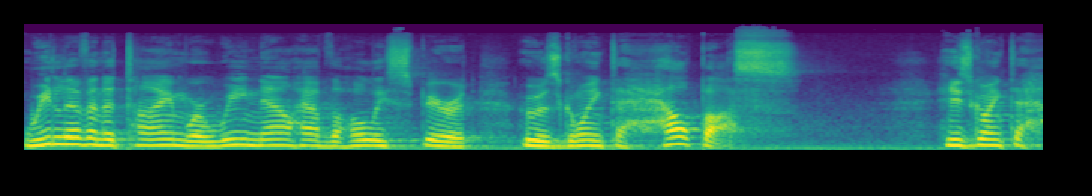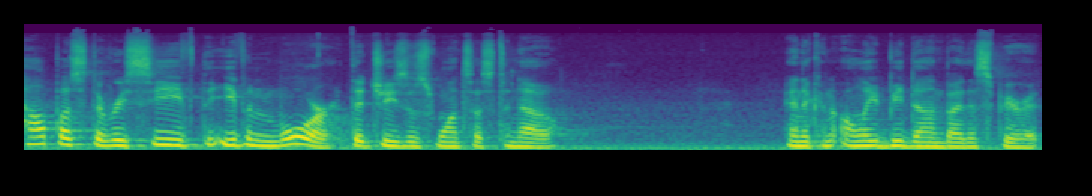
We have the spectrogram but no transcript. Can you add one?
We live in a time where we now have the Holy Spirit who is going to help us. He's going to help us to receive the even more that Jesus wants us to know. And it can only be done by the Spirit.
